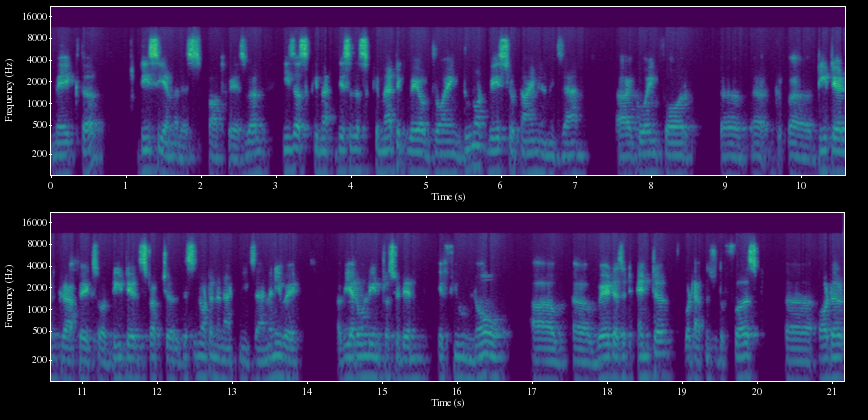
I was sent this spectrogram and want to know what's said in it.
make the DCMLS pathway as well. These are this is a schematic way of drawing. Do not waste your time in an exam uh, going for uh, uh, uh detailed graphics or detailed structure. This is not an anatomy exam anyway. Uh, we are only interested in if you know where does it enter, what happens to the first uh, order,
